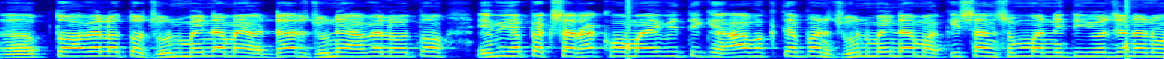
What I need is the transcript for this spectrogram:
હપ્તો આવેલો હતો. જૂન મહિનામાં અઢાર જૂને આવેલો હતો. એવી અપેક્ષા રાખવામાં આવી હતી કે આ વખતે પણ જૂન મહિનામાં કિસાન સન્માન નિધિ યોજનાનો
